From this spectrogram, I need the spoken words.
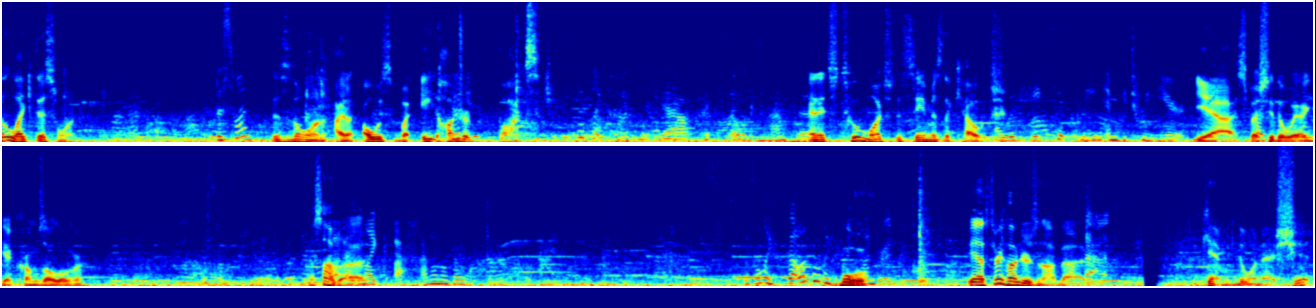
Still like this one. This one? This is the one I always, but 800 bucks? It's like kind of. Yeah, it's so expensive. And it's too much the same as the couch. I would hate to clean in between here. Yeah, especially the way I get crumbs all over. This one's cute. That's not bad. I'm like, uh, I don't know if I want dark. It's only that one's only Whoa. 300. Yeah, 300 is not Not bad. bad. Can't be doing that shit.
